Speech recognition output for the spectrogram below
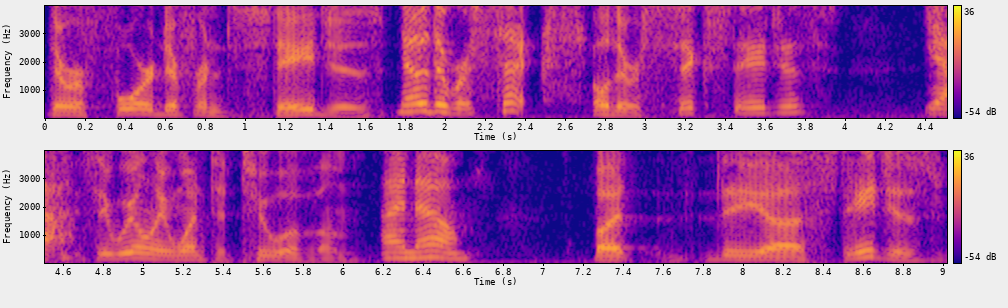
there were four different stages. No, there were six. Oh, there were six stages. Yeah, See, we only went to two of them, I know. but the uh, stages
